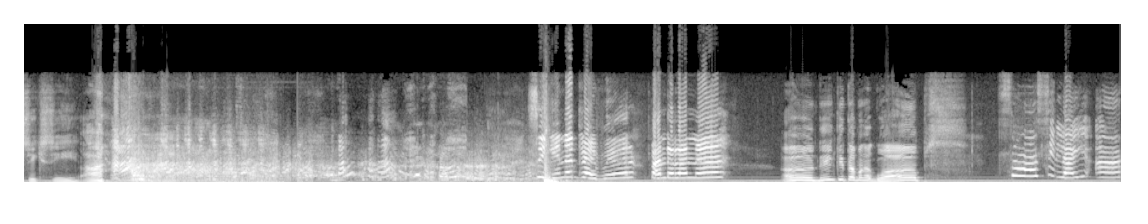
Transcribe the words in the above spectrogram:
sexy. Ah, Sige na, driver. Pandaran na. ah, din kita mga guwaps. Sa silay, ah.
